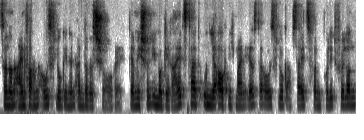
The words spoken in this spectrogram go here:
sondern einfach ein Ausflug in ein anderes Genre, der mich schon immer gereizt hat und ja auch nicht mein erster Ausflug abseits von Politthrillern,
